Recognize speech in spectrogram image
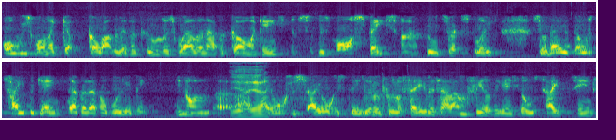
always want to go, go at Liverpool as well and have a go against them. So there's more space for Liverpool to exploit. So they, those type of games never ever worry me. You know, yeah, yeah. I, I always, I always think Liverpool are favourites at Anfield against those type of teams,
